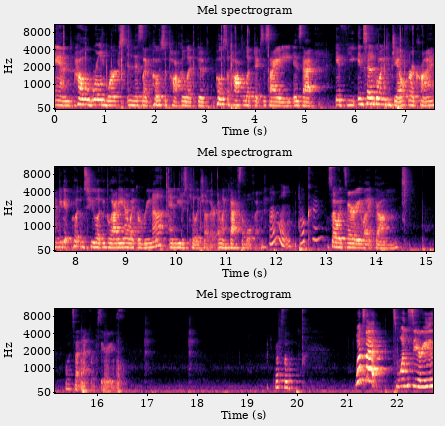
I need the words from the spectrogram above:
and how the world works in this like post-apocalyptic post-apocalyptic society is that if you instead of going to jail for a crime you get put into like a gladiator like arena and you just kill each other and like that's the whole thing Oh, okay. so it's very like um what's that netflix series what's the what's that it's one series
